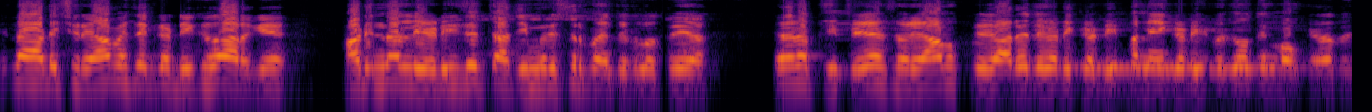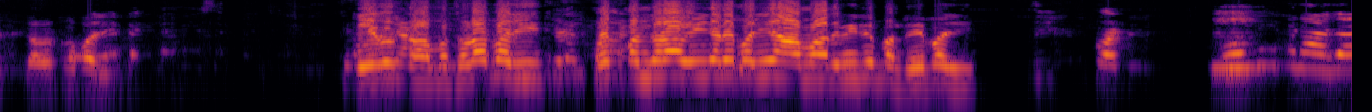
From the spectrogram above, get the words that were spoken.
ਇਹਨਾਂ ਸਾਡੀ ਸ਼ਰਿਆਮ ਇੱਥੇ ਗੱਡੀ ਖਿਲਾਰ ਕੇ ਸਾਡੀ ਨਾਲ ਲੇਡੀਜ਼ ਤੇ ਚਾਚੀ ਮੇਰੇ ਸਰਪੰਚ ਖਲੋਤੇ ਆ। ਤੇ ਰੱਤੀ ਪਏ ਸ਼ਰਿਆਮ ਖਿਲਾਰੇ ਤੇ ਗੱਡੀ ਗੱਡੀ ਭੰਨੀ ਗੱਡੀ ਵਜੋਂ ਤੇ ਮੌਕੇ ਦਾ ਤੁਸੀਂ ਦੇਖੋ ਭਾਜੀ। ਇਹ ਕੋਈ ਕੰਮ ਥੋੜਾ ਭਾਜੀ? ਇਹ 15 20 ਜਣੇ ਭਾਜੀ ਆਮ ਆਦਮੀ ਦੇ ਬੰਦੇ ਭਾਜੀ। ਉਹ ਵੀ ਬਣਾ ਦਾ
